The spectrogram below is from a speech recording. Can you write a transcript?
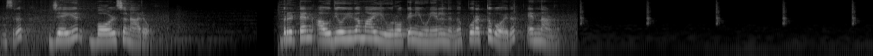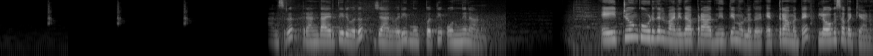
Answer Jair Bolsonaro. ബ്രിട്ടൻ ഔദ്യോഗികമായി യൂറോപ്യൻ യൂണിയനിൽ നിന്ന് പുറത്തുപോയത് എന്നാണ്. ആൻസർ രണ്ടായിരത്തി ഇരുപത് ജാനുവരി മുപ്പത്തി ഒന്നിനാണ്. ഏറ്റവും കൂടുതൽ വനിതാ പ്രാതിനിധ്യമുള്ളത് എത്രാമത്തെ ലോകസഭയ്ക്കാണ്.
